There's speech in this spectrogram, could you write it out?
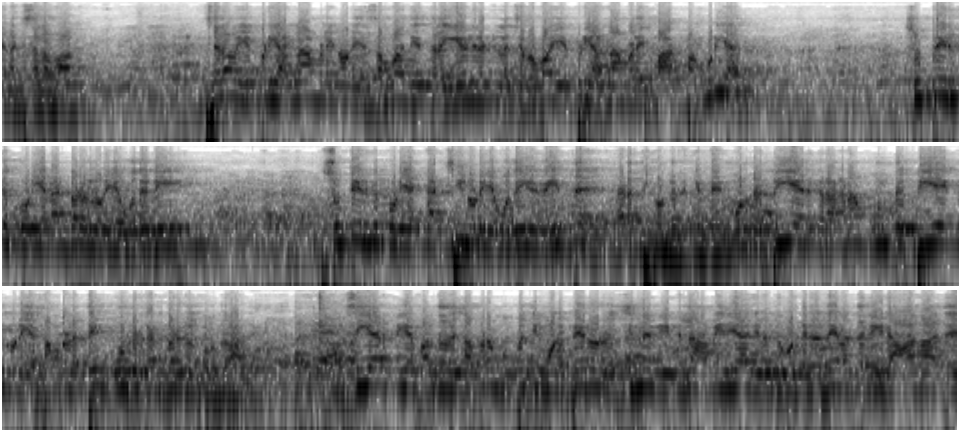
எனக்கு செலவாகும். செலவு எப்படி அண்ணாமலையினுடைய சம்பாத்தியத்தில் ஏழு எட்டு லட்சம் ரூபாய் எப்படி அண்ணாமலை பார்க்க முடியாது? சுற்றி இருக்கக்கூடிய நண்பர்களுடைய உதவி சுற்றி இருக்கக்கூடிய கட்சியினுடைய உதவி வைத்து நடத்தி கொண்டிருக்கின்றேன். மூன்று பிஏ இருக்கிறாங்கன்னா மூன்று பிஏக்களுடைய சம்பளத்தை மூன்று நண்பர்கள் கொடுக்குறாங்க. சிஆர்பிஎஃப் வந்ததுக்கு அப்புறம் முப்பத்தி மூணு பேர் ஒரு சின்ன வீட்டுல அமைதியாக இருந்து கொண்டிருந்தேன். அந்த வீடு ஆகாது.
